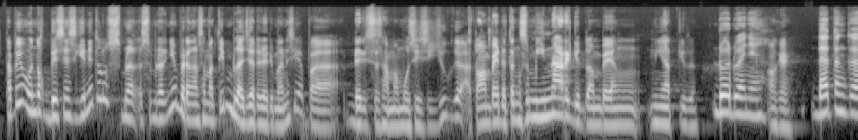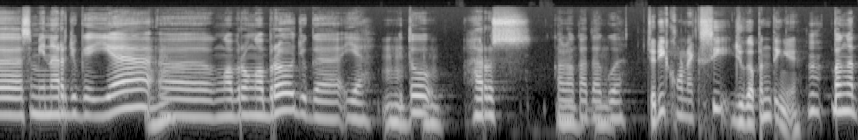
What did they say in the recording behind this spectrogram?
Tapi untuk bisnis gini tuh sebenarnya barengan sama tim belajar dari mana sih? Apa dari sesama musisi juga? Atau sampai datang seminar gitu sampai yang niat gitu? Dua-duanya. Oke. Datang ke seminar juga iya, Mhm. eh, ngobrol-ngobrol juga iya. Itu harus kalau Mhm. kata gue. Jadi koneksi juga penting ya? Mm, banget,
